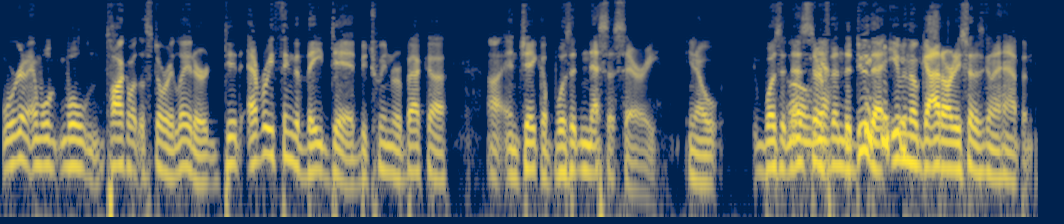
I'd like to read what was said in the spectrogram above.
we're gonna and we'll we'll talk about the story later. Did everything that they did between Rebecca uh, and Jacob was it necessary? You know, was it Oh, necessary yeah. for them to do that, even though God already said it's going to happen?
